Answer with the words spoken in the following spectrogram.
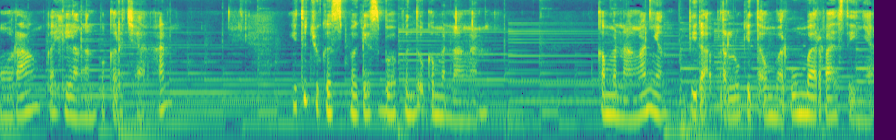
orang kehilangan pekerjaan itu juga sebagai sebuah bentuk kemenangan kemenangan yang tidak perlu kita umbar-umbar pastinya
